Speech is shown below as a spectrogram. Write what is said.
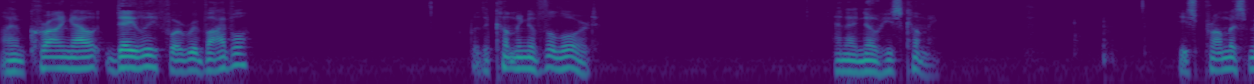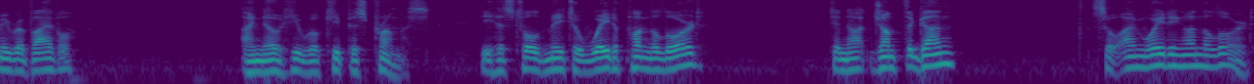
I am crying out daily for revival, for the coming of the Lord and I know He's coming. He's promised me revival. I know He will keep His promise. He has told me to wait upon the Lord, to not jump the gun. So I'm waiting on the Lord.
